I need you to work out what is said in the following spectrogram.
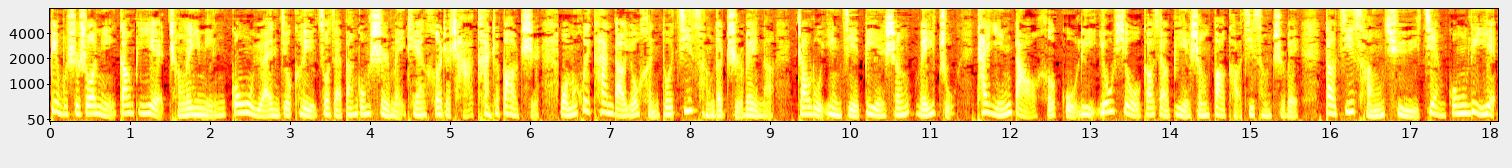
并不是说你刚毕业成了一名公务员，你就可以坐在办公室每天喝着茶看着报纸。我们会看到有很多基层的职位呢，招录应届毕业生为主，他引导和鼓励优秀高校毕业生报考基层职位，到基层去建功立业，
